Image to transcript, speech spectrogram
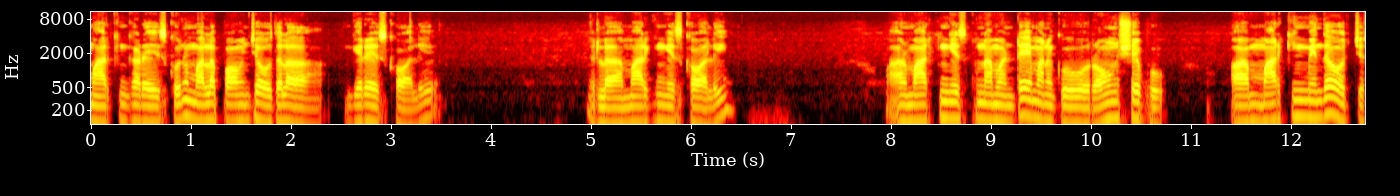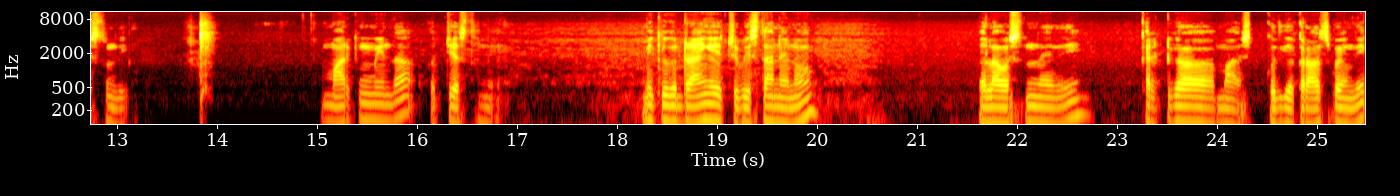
మార్కింగ్ కాడ వేసుకొని మళ్ళీ పావు ఇంచి అవతల గెర వేసుకోవాలి. ఇట్లా మార్కింగ్ వేసుకోవాలి. ఆ మార్కింగ్ వేసుకున్నామంటే మనకు రౌండ్ షేప్ ఆ మార్కింగ్ మీద వచ్చేస్తుంది. మార్కింగ్ మీద వచ్చేస్తుంది. మీకు డ్రాయింగ్ వేసి చూపిస్తాను నేను. ఎలా వస్తుంది అది కరెక్ట్గా మా కొద్దిగా క్రాస్ పోయింది.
